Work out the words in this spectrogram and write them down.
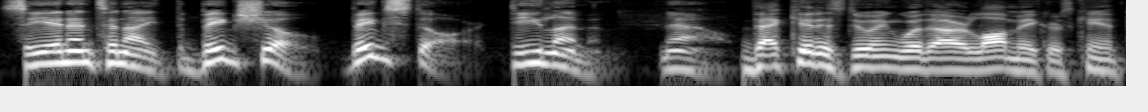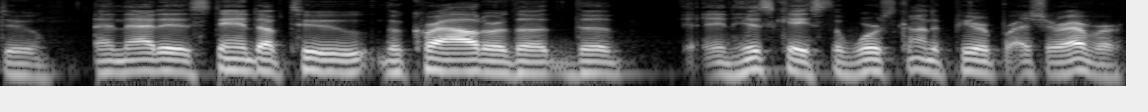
CNN tonight, the big show, big star, D. Lemon. Now, that kid is doing what our lawmakers can't do, and that is stand up to the crowd or the, the in his case, the worst kind of peer pressure ever,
